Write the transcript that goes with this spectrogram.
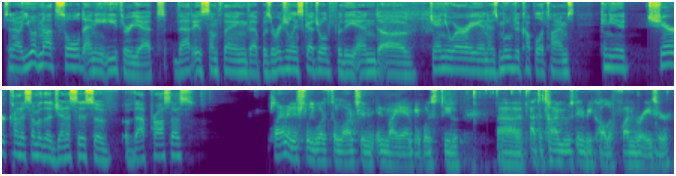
So now you have not sold any Ether yet. That is something that was originally scheduled for the end of January and has moved a couple of times. Can you share kind of some of the genesis of, of that process? Plan initially was to launch in, in Miami, was to uh, at the time, it was going to be called a fundraiser,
